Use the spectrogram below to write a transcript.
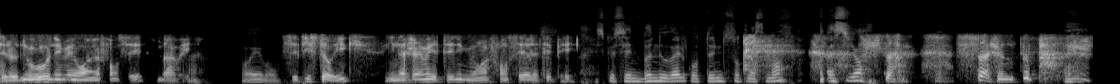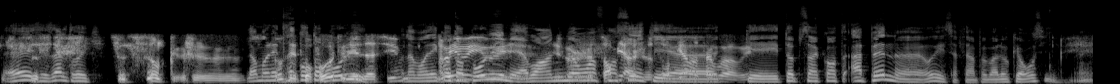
c'est le nouveau numéro 1 français. Bah oui, Ah. Oui, bon. c'est historique. Il n'a jamais été numéro 1 français à l'ATP. Est-ce que c'est une bonne nouvelle compte tenu de son classement? Pas sûr. Ça, ça, je ne peux pas. Eh, c'est ça le truc. Ce sont que je. Non, mais on est dans très content propos, pour lui. Non, mais on est Oui, content oui, pour oui, lui, mais je- avoir un je- numéro je 1 le sens bien, français je qui, sens est, euh, qui est top 50 à peine, euh, oui, ça fait un peu mal au cœur aussi. Ouais.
